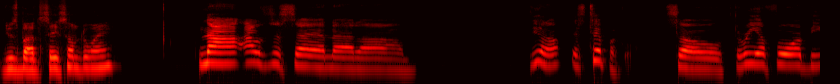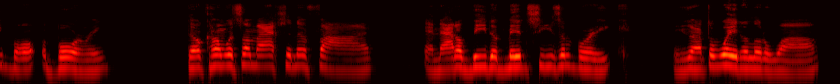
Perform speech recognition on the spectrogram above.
You was about to say something, Dwayne? Nah, I was just saying that um, you know, it's typical. So three and four be bo- boring. They'll come with some action in five, and that'll be the mid-season break. You got to wait a little while,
